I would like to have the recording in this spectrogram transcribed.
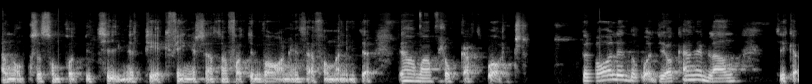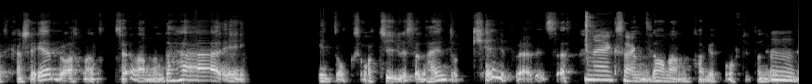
också som på ett betyg med ett pekfinger sen som fått en varning, så här får man inte. Det har man plockat bort. Bra eller dåligt? Jag kan ibland tycka att det kanske är bra att man säger att det här är inte också vara tydligt, så det här är inte okej okay på det här viset. Nej, exakt. Men det har man tagit bort. Utan mm.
